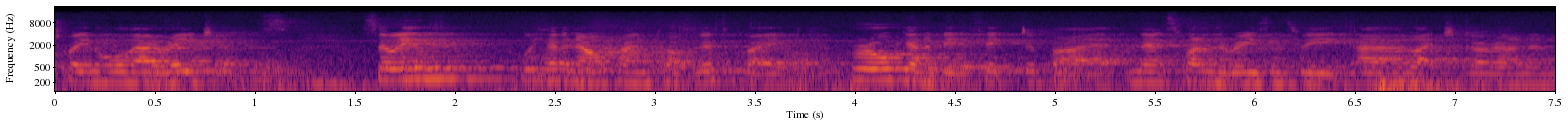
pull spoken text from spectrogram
between all our regions. So when we have an Alpine Fault earthquake, we're all going to be affected by it, and that's one of the reasons we uh, like to go around and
